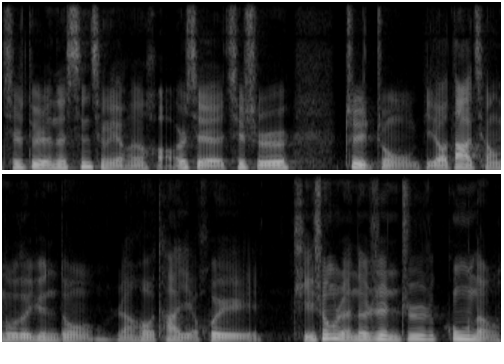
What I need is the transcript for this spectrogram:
其实对人的心情也很好，而且其实。这种比较大强度的运动，然后它也会提升人的认知功能，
